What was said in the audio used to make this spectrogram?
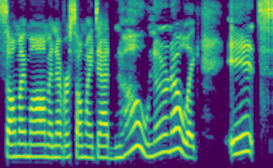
saw my mom i never saw my dad no no no no like it's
